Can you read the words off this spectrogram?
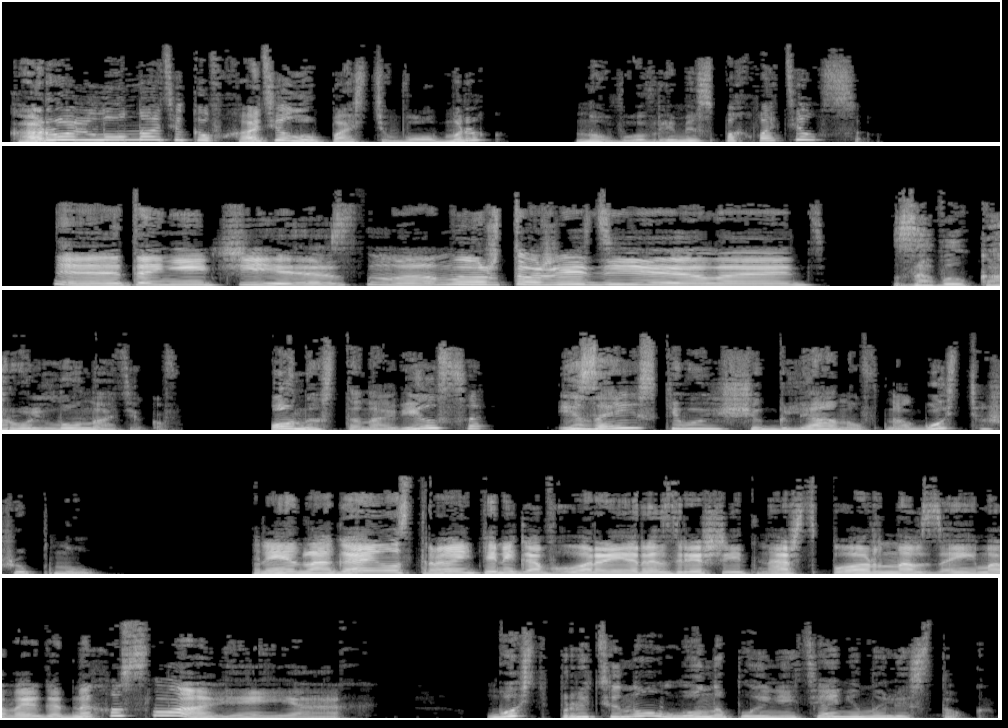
Король лунатиков хотел упасть в обморок, но вовремя спохватился. «Это нечестно! Ну что же делать?» — завыл король лунатиков. Он остановился и, заискивающе глянув на гостя, шепнул. Предлагаю устроить переговоры и разрешить наш спор на взаимовыгодных условиях. Гость протянул лунопланетянину листок.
